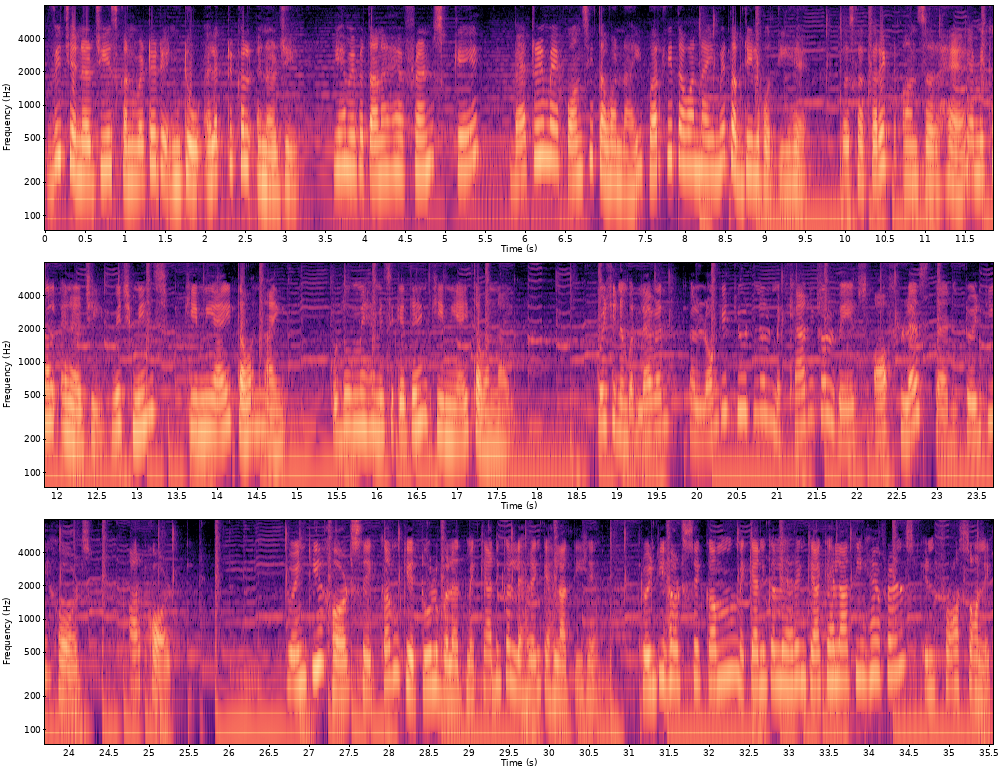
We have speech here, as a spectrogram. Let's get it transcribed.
which energy is converted into electrical energy ये हमें बताना है फ्रेंड्स के, बैटरी में कौन सी तवन्नाई बर्क़ी तवन्नाई में तब्दील होती है? तो इसका करेक्ट आंसर है केमिकल एनर्जी विच मीन्स कीमियाई तवन्नाई। उर्दू में हम इसे कहते हैं कीमियाई तवन्नाई। Question number eleven, the longitudinal mechanical waves of less than 20 hertz are called 20 hertz से कम के तुल बलद मैकेनिकल लहरें कहलाती है। 20 हर्ट्ज से कम मैकेनिकल लहरें क्या कहलाती हैं फ्रेंड्स इंफ्रासोनिक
